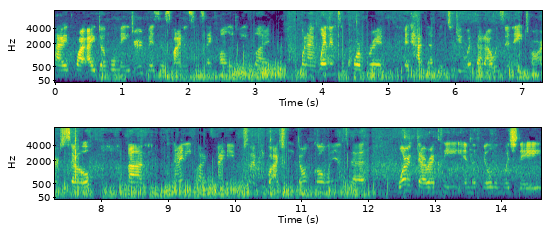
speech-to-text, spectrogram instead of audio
I, I double majored business, finance, and psychology, but when I went into corporate, it had nothing to do with that. I was in HR. So um, 95 to 98% of people actually don't go into work directly in the field in which they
